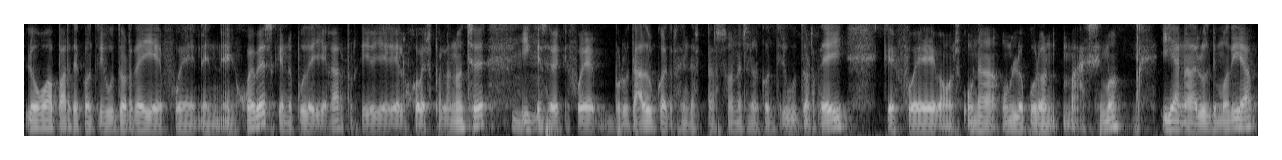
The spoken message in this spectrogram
Luego aparte, Contributor Day fue en, jueves, que no pude llegar porque yo llegué el jueves por la noche y que se ve que fue brutal, 400 personas en el Contributor Day, que fue, vamos, una, un locurón máximo. Y ya nada, el último día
